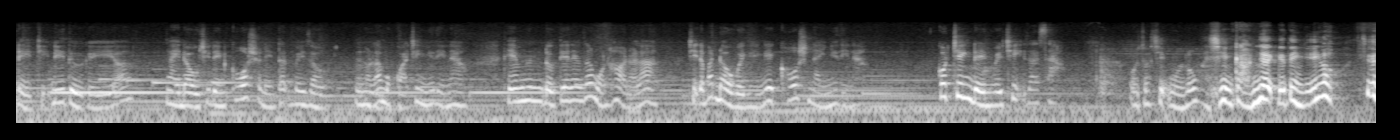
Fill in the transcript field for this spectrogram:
để chị đi từ cái ngày đầu chị đến coach cho đến tận bây giờ Ừ. nó là một quá trình như thế nào thì em đầu tiên em rất muốn hỏi đó là chị đã bắt đầu với cái nghề coach này như thế nào? Coaching đến với chị ra sao? Ôi cho chị một lúc để chị cảm nhận cái tình yêu.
